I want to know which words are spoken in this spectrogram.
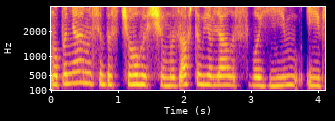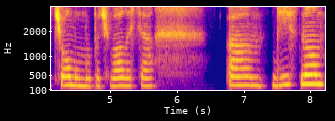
опиняємося без чогось, що ми завжди уявляли своїм, і в чому ми почувалися е, дійсно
